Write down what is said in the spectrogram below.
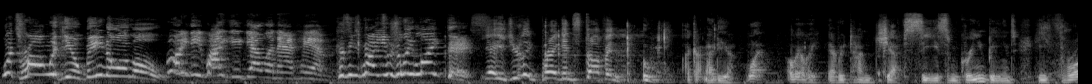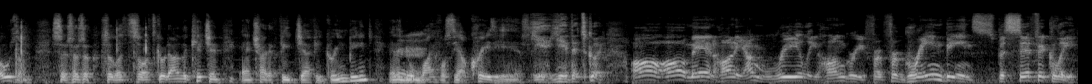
What's wrong with you? Be normal. Boydie, why you yelling at him? Because he's not usually like this. Yeah, he's usually breaking stuff and. Ooh, I got an idea. What? Okay, okay. Every time Jeff sees some green beans, he throws them. So, so, so, so let's so let's go down to the kitchen and try to feed Jeffy green beans, and then your wife will see how crazy he is. Yeah, yeah, that's good. Oh, oh man, honey, I'm really hungry for, for green beans specifically.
